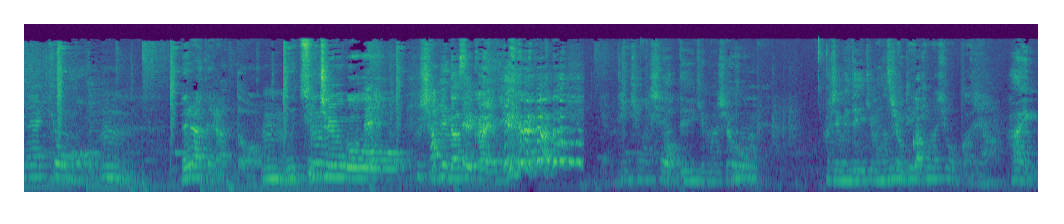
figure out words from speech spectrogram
ね、今日も。うん。ベラベラと宇宙語で、不思議な世界にしょう。やっていきましょう、うん、始めていきましょうか。始めていきましょうかじゃあ。はい、はい、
